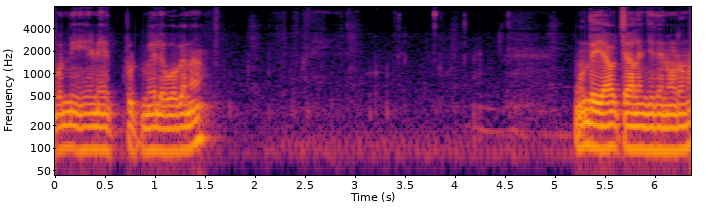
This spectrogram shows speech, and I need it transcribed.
ಬನ್ನಿ, ಏಣಿ ಎತ್ಬಿಟ್ಟು ಮೇಲೆ ಹೋಗೋಣ. ಮುಂದೆ ಯಾವ ಚಾಲೆಂಜ್ ಇದೆ ನೋಡೋಣ.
